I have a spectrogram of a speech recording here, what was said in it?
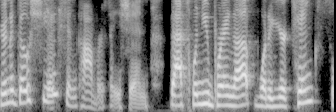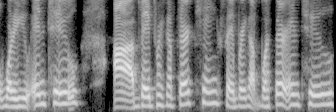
your negotiation conversation. That's when you bring up what are your kinks? What are you into? Uh, they bring up their kinks, they bring up what they're into.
